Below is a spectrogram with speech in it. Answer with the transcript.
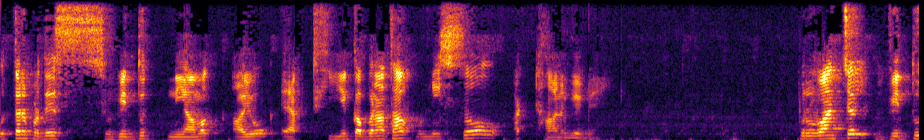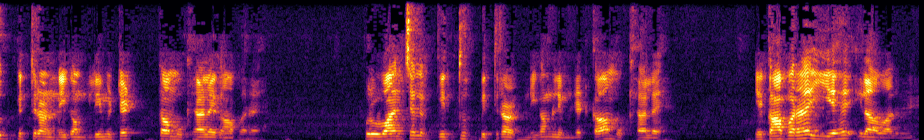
उत्तर प्रदेश विद्युत नियामक आयोग एक्ट, ये कब बना था? उन्नीस सौ अट्ठानवे में। पूर्वांचल विद्युत वितरण निगम लिमिटेड का मुख्यालय कहाँ पर है? पूर्वांचल विद्युत वितरण निगम लिमिटेड का मुख्यालय। है ये कहाँ पर है? ये है इलाहाबाद में।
